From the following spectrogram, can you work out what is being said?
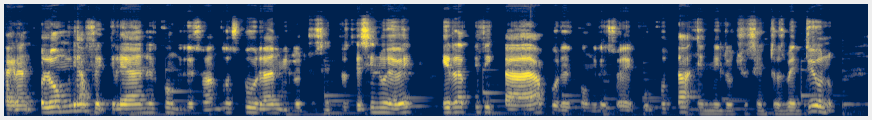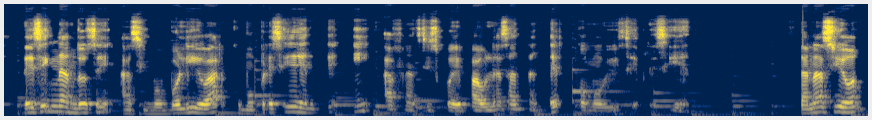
La Gran Colombia fue creada en el Congreso de Angostura en 1819 y ratificada por el Congreso de Cúcuta en 1821 designándose a Simón Bolívar como presidente y a Francisco de Paula Santander como vicepresidente. La nación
